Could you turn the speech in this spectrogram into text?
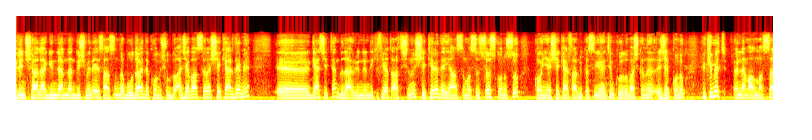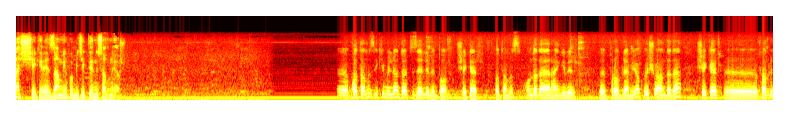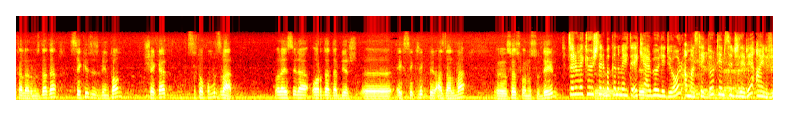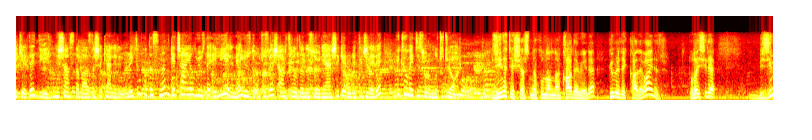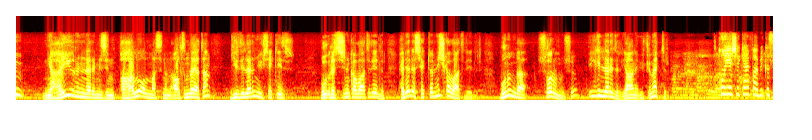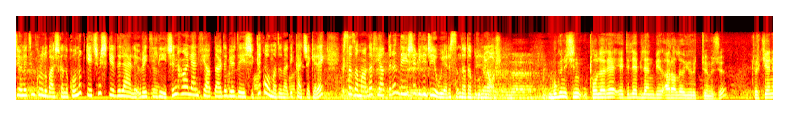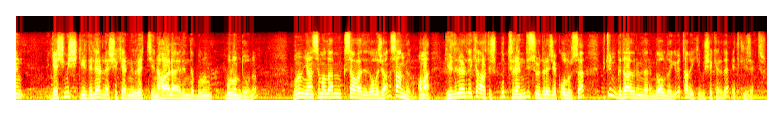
pirinç hala gündemden düşmedi. Esasında buğday da konuşuldu. Acaba sıra şekerde mi? Ee, gerçekten gıda ürünlerindeki fiyat artışının şekere de yansıması söz konusu. Konya Şeker Fabrikası Yönetim Kurulu Başkanı Recep Konuk hükümet önlem almazsa şekere zam yapabileceklerini savunuyor. E, kotamız 2 milyon 450 bin ton şeker kotamız. Onda da herhangi bir e, problem yok ve şu anda da şeker e, fabrikalarımızda da 800 bin ton şeker stokumuz var. Dolayısıyla orada da bir e, eksiklik, bir azalma e, söz konusu değil. Tarım ve Köy İşleri Bakanı Mehdi Eker böyle diyor ama sektör temsilcileri aynı fikirde değil. Nişasta bazlı şekerlerin üretim kotasının geçen yıl %50 yerine %35 artırıldığını söyleyen şeker üreticileri hükümeti sorumlu tutuyor. ziynet eşyasında kullanılan KDV ile gübredeki KDV aynıdır. Dolayısıyla bizim nihai ürünlerimizin pahalı olmasının altında yatan girdilerin yüksekliğidir. Bu üreticinin kabahati değildir. Hele hele sektörün hiç kabahati değildir. Bunun da sorumlusu ilgilileridir. Yani hükümettir. Konya Şeker Fabrikası Yönetim Kurulu Başkanı Konuk geçmiş girdilerle üretildiği için halen fiyatlarda bir değişiklik olmadığına dikkat çekerek kısa zamanda fiyatların değişebileceği uyarısında da bulunuyor. bugün için tolere edilebilen bir aralığı yürüttüğümüzü, Türkiye'nin geçmiş girdilerle şekerini ürettiğini, hala elinde bulun, bulunduğunu, bunun yansımalarının kısa vadede olacağını sanmıyorum. Ama girdilerdeki artış bu trendi sürdürecek olursa bütün gıda ürünlerinde olduğu gibi tabii ki bu şekeri de etkileyecektir.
